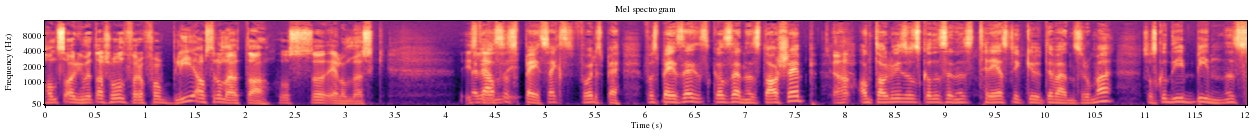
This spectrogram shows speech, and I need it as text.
hans argumentasjon for å forbli astronaut da hos eh, Elon Musk. Eller altså SpaceX. For, Spa for SpaceX skal sende Starship. Ja. Antageligvis så skal det sendes tre stykker ut i verdensrommet. Så skal de bindes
